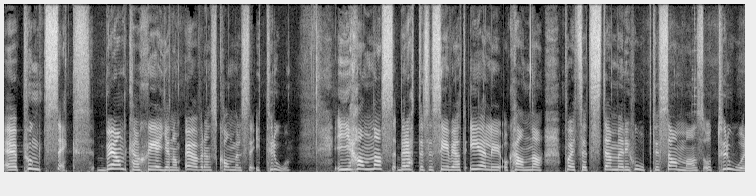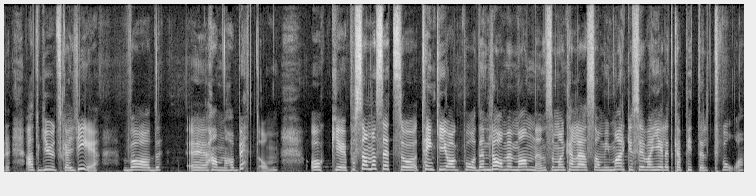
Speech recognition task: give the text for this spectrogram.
Eh, punkt 6. Bön kan ske genom överenskommelse i tro. I Hannas berättelse ser vi att Eli och Hanna på ett sätt stämmer ihop tillsammans och tror att Gud ska ge vad eh, Hanna har bett om. Och eh, på samma sätt så tänker jag på den lame mannen som man kan läsa om i Markus evangeliet kapitel 2.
